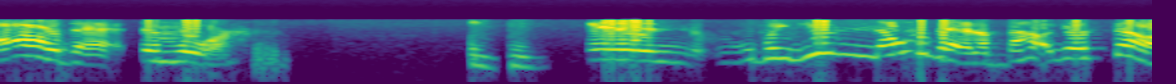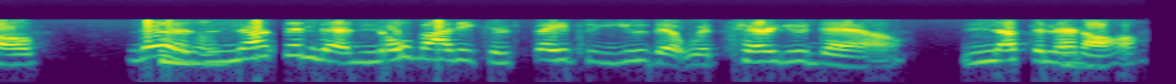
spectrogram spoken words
all that and more. Mm-hmm. And when you know that about yourself, There is Mhm. nothing that nobody can say to you that would tear you down. Nothing Mm-hmm. at all.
